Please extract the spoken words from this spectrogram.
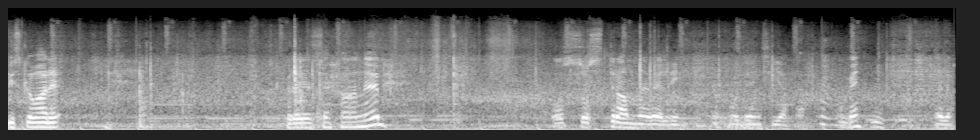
Vi ska vara fresehaner och så strömmen väl in på den sidan. Okej? Okay? Eller?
